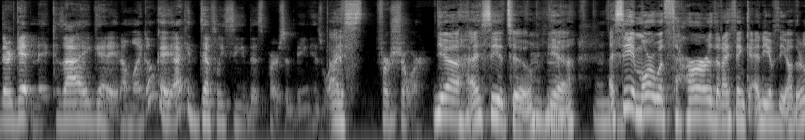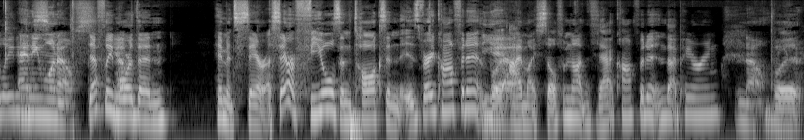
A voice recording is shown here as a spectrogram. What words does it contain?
they're getting it because I get it. I'm like, okay, I could definitely see this person being his wife I, for sure. yeah, I see it too. Mhm. Yeah, I Mhm. see it more with her than I think any of the other ladies. anyone else. definitely Yep. more than him and Sarah. Sarah feels and talks and is very confident, but I myself am not that confident in that pairing. No, But.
